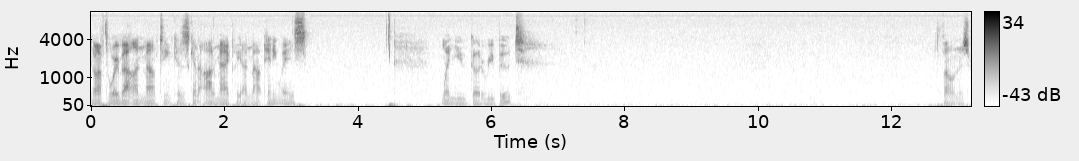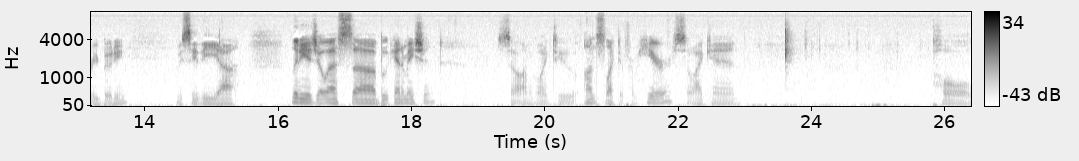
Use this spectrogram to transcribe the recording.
don't have to worry about unmounting because it's going to automatically unmount anyways when you go to reboot phone is rebooting. We see the uh, Lineage OS uh, boot animation. So I'm going to unselect it from here so I can pull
